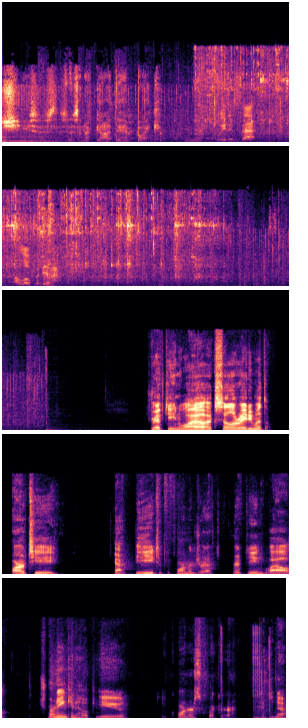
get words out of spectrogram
Jesus, this isn't a goddamn bike. Wait a sec. I'll open it. Drifting. While accelerating with RT, tap B to perform a drift. Drifting while turning can help you take corners quicker. Good to know.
